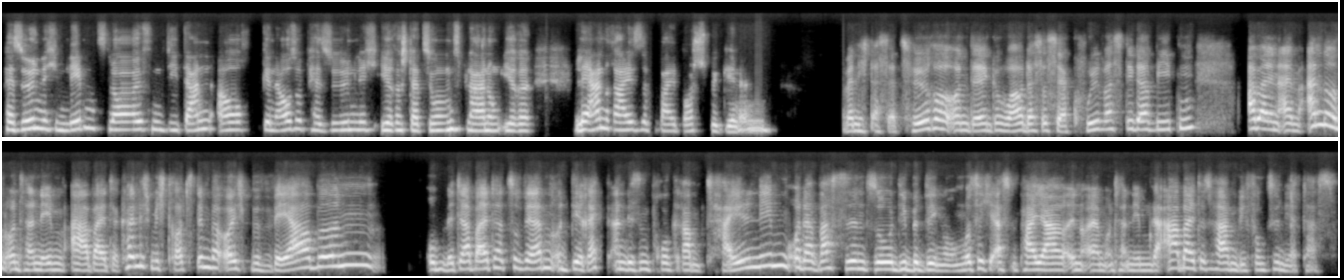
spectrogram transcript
persönlichen Lebensläufen, die dann auch genauso persönlich ihre Stationsplanung, ihre Lernreise bei Bosch beginnen. Wenn ich das jetzt höre und denke, wow, das ist ja cool, was die da bieten, aber in einem anderen Unternehmen arbeite, könnte ich mich trotzdem bei euch bewerben? Um Mitarbeiter zu werden und direkt an diesem Programm teilnehmen? Oder was sind so die Bedingungen? Muss ich erst ein paar Jahre in eurem Unternehmen gearbeitet haben? Wie funktioniert das?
